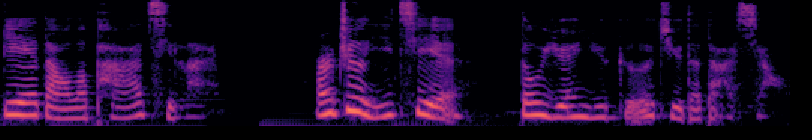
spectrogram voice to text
跌倒了，爬起来。而这一切都源于格局的大小。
